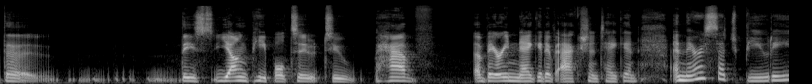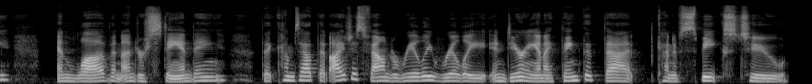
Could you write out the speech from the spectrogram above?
the these young people to to have a very negative action taken. And there is such beauty and love and understanding that comes out that I just found really really endearing. And I think that that kind of speaks to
